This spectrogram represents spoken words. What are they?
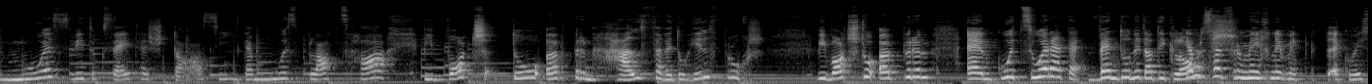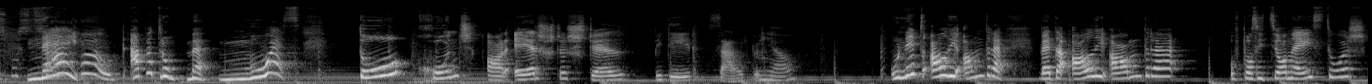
muss, wie du gesagt hast, da sein. Der muss Platz haben. Wie willst du jemandem helfen, wenn du Hilfe brauchst? Wie willst du jemandem ähm, gut zureden, wenn du nicht an dich glaubst? Ja, aber das hat für mich nicht mit Egoismus zu Nein! tun. Eben darum, man muss. Du kommst an erster Stelle bei dir selber. Ja. Und nicht alle anderen. Wenn du alle anderen auf Position 1 tust,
